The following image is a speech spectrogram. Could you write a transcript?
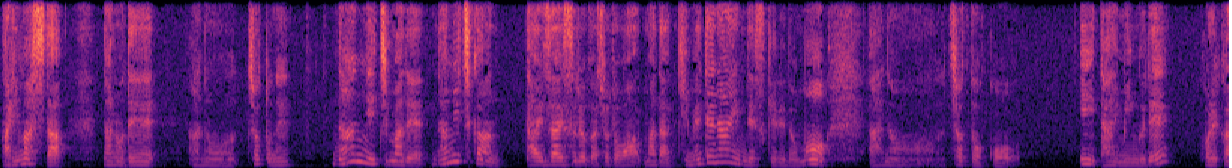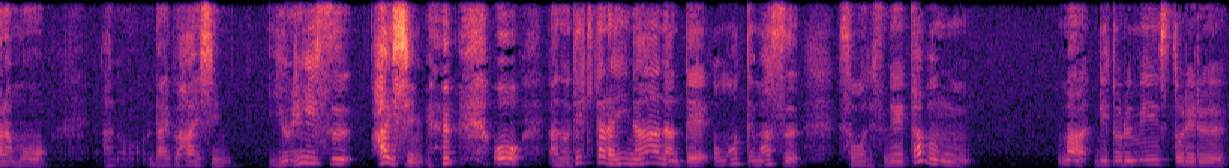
ありました。なのであのちょっとね何日まで何日間滞在するかちょっとはまだ決めてないんですけれどもあのちょっとこういいタイミングでこれからもあのライブ配信ユリース配信 をあのできたらいいななんて思ってます。そうですね。多分まあリトルミンストレル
